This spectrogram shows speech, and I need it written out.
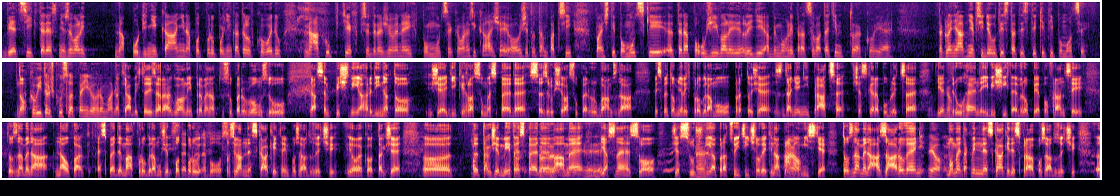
věcí, které směřovaly na podnikání, na podporu podnikatelů v covidu, nákup těch předražovaných pomůcek. A ona říkala, že jo, že to tam patří, panč ty pomůcky eh, teda používali lidi, aby mohli pracovat a tím to jako je. Takhle nějak mě přijdou ty statistiky té pomoci. No. Takový trošku slepení dohromady. Tak já bych tedy zareagoval nejprve na tu superhrubou mzdu. Já jsem pišný a hrdý na to, že díky hlasům SPD se zrušila superhrubá mzda. My jsme to měli v programu, protože zdanění práce v České republice je no. druhé nejvyšší v Evropě po Francii. To znamená, naopak, SPD má v programu, že podporuje... Prosím vám, neskákejte mi pořád do řeči. Jo, jako, takže uh, takže my v SPD máme jasné heslo, že slušný a pracující člověk je na prvním ano. místě. To znamená, a zároveň, jo. moment, tak mi neskákejte zpráva pořád do řeči. Uh,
